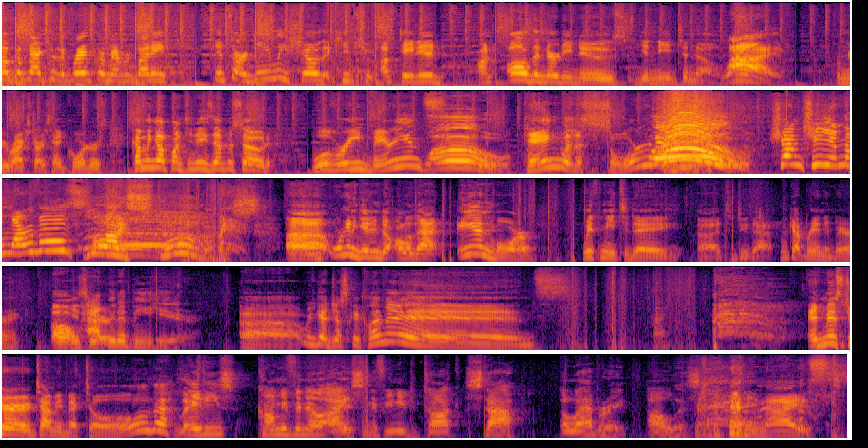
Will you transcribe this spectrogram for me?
Welcome back to the break room, everybody. It's our daily show that keeps you updated on all the nerdy news you need to know. Live from New Rockstars headquarters. Coming up on today's episode, Wolverine variants? Whoa! Kang with a sword? Whoa! Shang-Chi and the Marvels? My stars! Uh, we're going to get into all of that and more. With me today uh, to do that, we've got Brandon Barrick. Oh, He's happy here. to be here. Uh, we've got Jessica Clemens. Hi. And Mr. Tommy Bechtold. Ladies, call me Vanilla Ice, and if you need to talk, stop, elaborate. I'll listen. nice.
